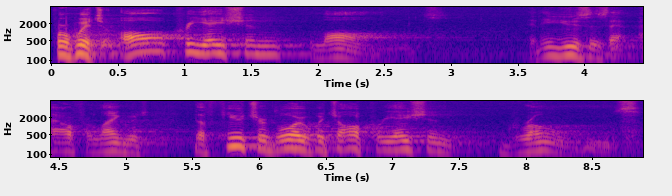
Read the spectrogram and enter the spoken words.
for which all creation longs. And he uses that powerful language the future glory which all creation groans.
